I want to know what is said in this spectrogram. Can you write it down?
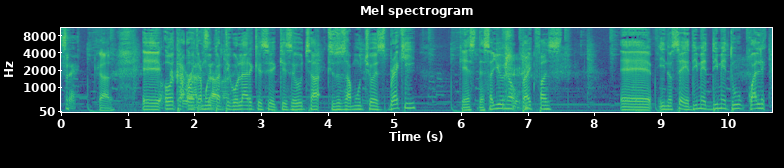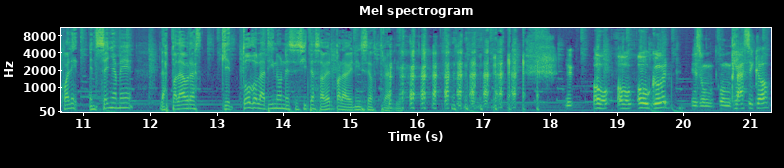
Sí. Claro. Eh, otra otra muy particular que se, que se usa que se usa mucho es breaky, que es desayuno, breakfast. Eh, y no sé, dime, dime tú, ¿cuál, cuál, enséñame las palabras que todo latino necesita saber para venirse a Australia. oh, oh, oh, good es un, un clásico,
